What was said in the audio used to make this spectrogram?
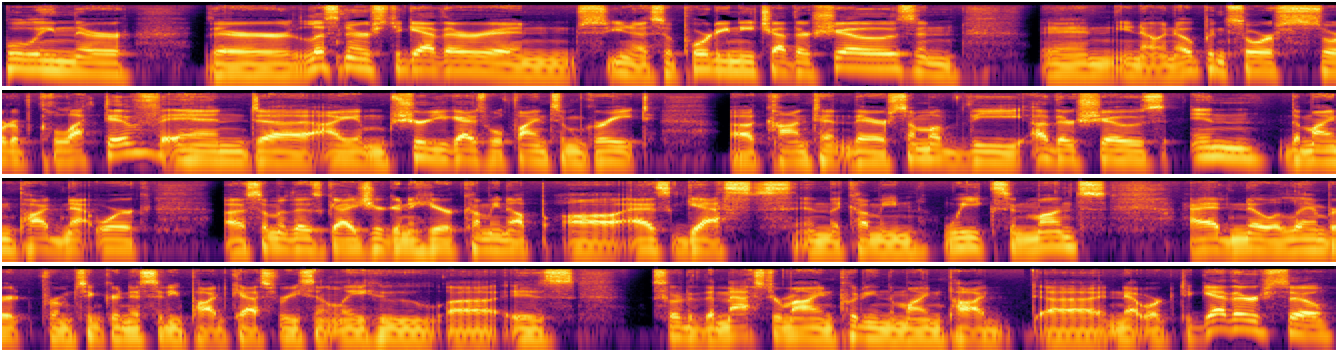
pooling their their listeners together and you know supporting each other shows and and you know an open source sort of collective and uh, I am sure you guys will find some great uh, content there. Some of the other shows in the MindPod network, uh, some of those guys you're going to hear coming up uh, as guests in the coming weeks and months. I had Noah Lampert from Synchronicity Podcast recently, who uh, is sort of the mastermind putting the MindPod uh, network together. So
